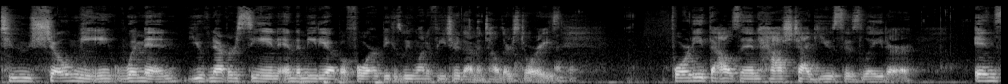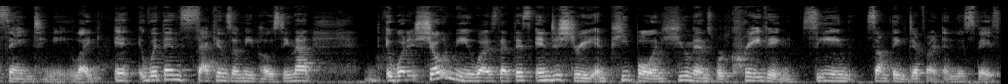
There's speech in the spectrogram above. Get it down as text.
To show me women you've never seen in the media before because we want to feature them and tell their stories. Okay. 40,000 hashtag uses later. Insane to me. Like, it, within seconds of me posting that, what it showed me was that this industry and people and humans were craving seeing something different in this space.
